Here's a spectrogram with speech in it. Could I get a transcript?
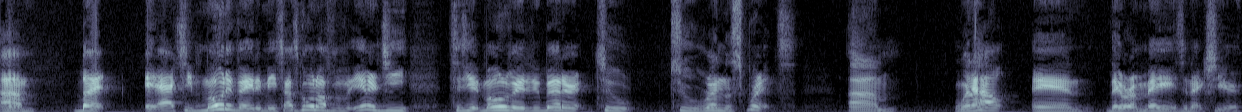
um, but it actually motivated me. So I was going off of energy to get motivated to do better to to run the sprints. Um, went out and they were amazed the next year.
